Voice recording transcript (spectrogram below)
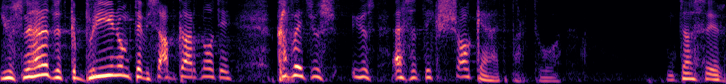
Jūs neredzat, ka brīnumi te visapkārt notiek. Kāpēc jūs, jūs esat tik šokēti par to? Un tas ir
